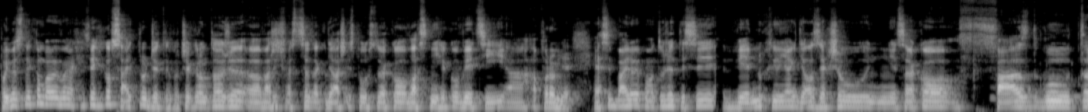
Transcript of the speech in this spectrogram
pojďme se teď bavit o nějakých těch jako side projectech, protože krom toho, že uh, vaříš v SC, tak děláš i spoustu jako vlastních jako věcí a, a podobně. Já si by the way pamatuju, že ty si v jednu chvíli nějak dělal z jak show něco jako Fast Good uh,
